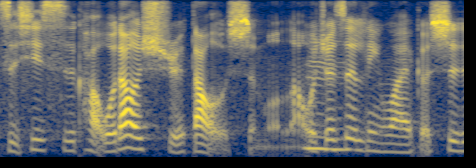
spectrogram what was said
仔细思考，我到底学到了什么了？我觉得这另外一个是。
